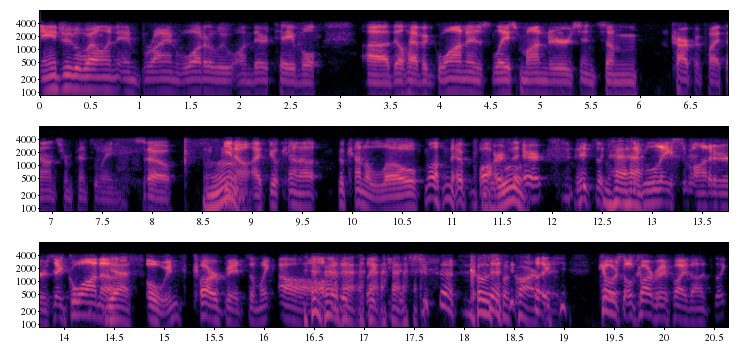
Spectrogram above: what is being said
Andrew Llewellyn and Brian Waterloo on their table. Uh, they'll have iguanas, lace monitors, and some carpet pythons from Pennsylvania. So you know, I feel kind of feel kind of low on that bar Ooh. there. It's like, like lace monitors, iguana, Yes. oh, and carpets. I'm like, oh, like Coastal carpet. like coastal carpet pythons. It's like,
